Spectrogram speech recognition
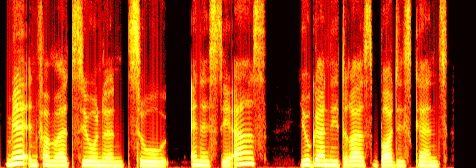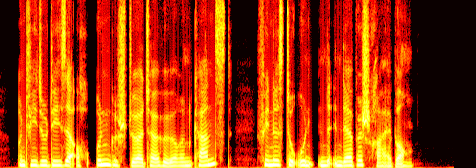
Mehr Informationen zu NSDRs, Yoga Nidras, Bodyscans und wie du diese auch ungestörter hören kannst, findest du unten in der Beschreibung.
